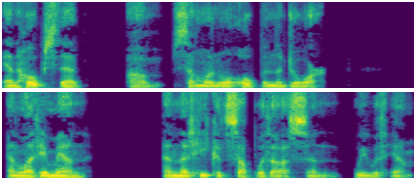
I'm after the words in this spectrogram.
and hopes that um, someone will open the door and let him in and that he could sup with us and we with him.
